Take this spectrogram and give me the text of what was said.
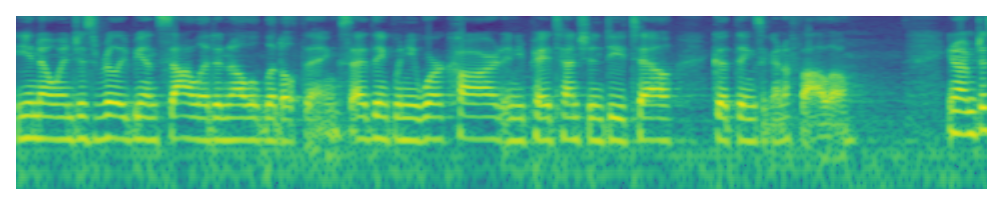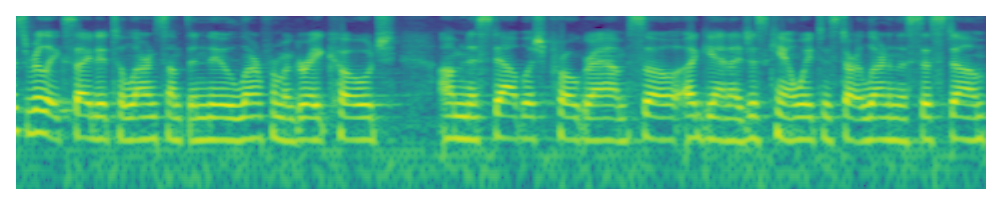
you know, and just really being solid in all the little things. I think when you work hard and you pay attention to detail, good things are going to follow you know, I'm just really excited to learn something new, learn from a great coach, um, an established program. So again, I just can't wait to start learning the system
